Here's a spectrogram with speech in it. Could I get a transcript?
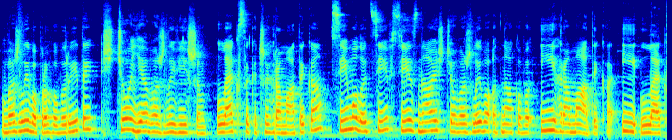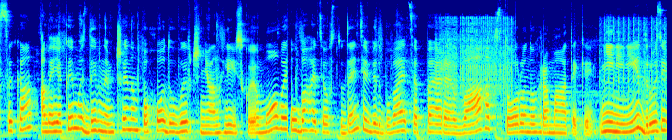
Важливо проговорити, що є важливішим: лексика чи граматика. Всі молодці, всі знають, що важливо однаково і граматика, і лексика. Але якимось дивним чином, по ходу вивчення англійської мови, у багатьох студентів відбувається перевага в сторону граматики. Ні, ні, ні, друзі,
